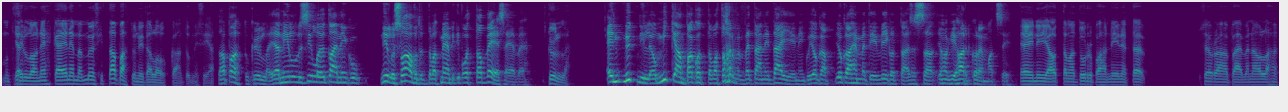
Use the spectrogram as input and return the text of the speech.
mutta ja. silloin ehkä enemmän myöskin tapahtui niitä loukkaantumisia. Tapahtui kyllä, ja niillä oli silloin jotain, niin kuin, niillä oli saavutettava, että meidän piti voittaa VCV. Kyllä ei nyt niille ole mikään pakottava tarve vetää niitä äijiä niin kuin joka, joka hemmetiin viikoittaisessa johonkin hardcore-matsiin. Ei niin, ja ottamaan turpahan niin, että seuraavana päivänä ollaan...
